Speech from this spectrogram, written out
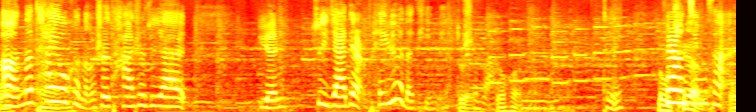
啊，那他有嗯可能是他是最佳原最佳电影配乐的提名，是吧？嗯，对，非常精彩我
